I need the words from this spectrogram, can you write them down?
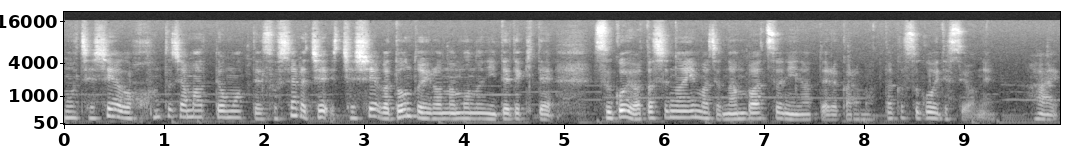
もうチェシアが本当邪魔って思ってそしたらチェチェシアがどんどんいろんなものに出てきてすごい私の今じゃナンバー2になってるから全くすごいですよね。はい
